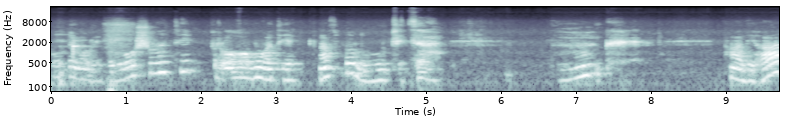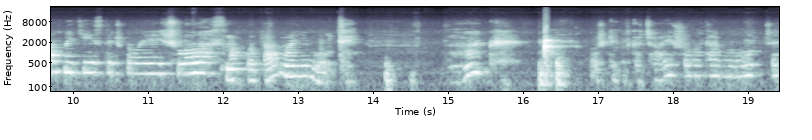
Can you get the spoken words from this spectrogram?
Будемо випрошувати, пробувати, як в нас вийде. Так. Але гарне тістечко вийшло, смакота має бути. Так. Трошки підкачаю, щоб отак було лучше.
